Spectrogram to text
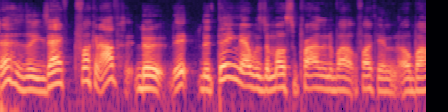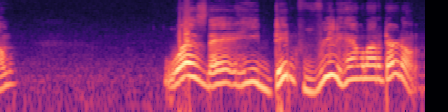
that is the exact fucking opposite. The it, the thing that was the most surprising about fucking Obama was that he didn't really have a lot of dirt on him.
